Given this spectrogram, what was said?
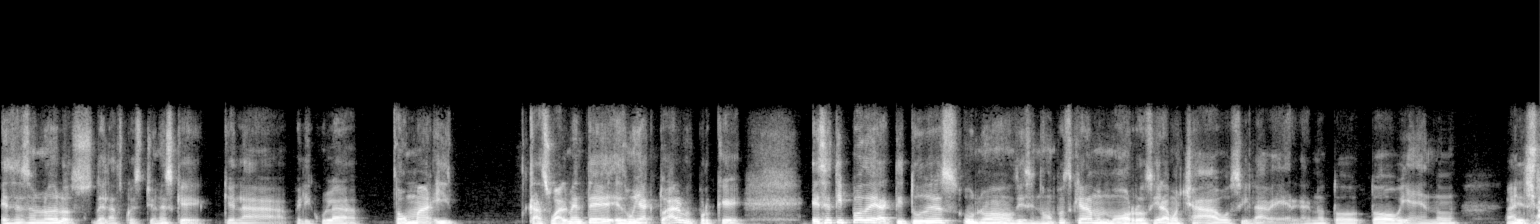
Ese es uno de los de las cuestiones que, que la película toma y casualmente es muy actual, porque ese tipo de actitudes uno dice, no, pues que éramos morros y éramos chavos y la verga, ¿no? Todo, todo bien, ¿no? Este,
